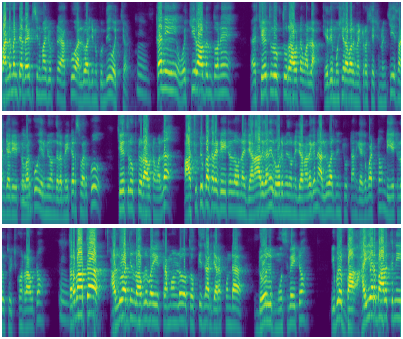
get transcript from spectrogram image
ఫండమెంటల్ రైట్ సినిమా చూడే హక్కు అల్లు అర్జున్కు ఉంది వచ్చాడు. కానీ వచ్చి రావడంతోనే ఆ, చేతులు ఊపుతూ రావటం వల్ల ఏది ముషీరాబాద్ మెట్రో స్టేషన్ నుంచి సంజయ్ థియేటర్. వరకు ఎనిమిది వందల మీటర్స్ వరకు చేతులు ఊపుతూ రావటం వల్ల ఆ చుట్టుపక్కల థియేటర్లో ఉన్న జనాలు కానీ రోడ్డు మీద ఉన్న జనాలు కానీ అల్లు అర్జున్ చూడటానికి ఎగబట్టడం థియేటర్లో చుచ్చుకొని రావటం. తర్వాత అల్లు అర్జున్ లోపల పోయే క్రమంలో తొక్కిసలాట జరగకుండా డోర్లు మూసివేయటం. ఇప్పుడు హయ్యర్ బాల్కనీ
